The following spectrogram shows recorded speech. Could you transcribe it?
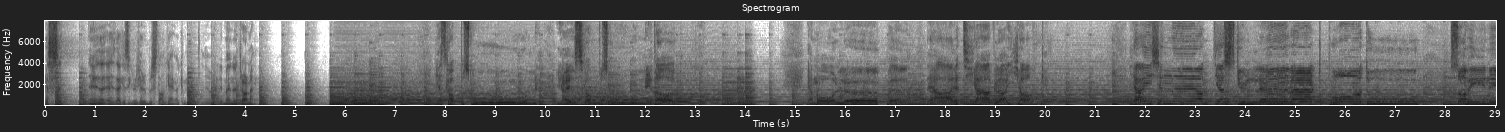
Jeg sett eh, Det er ikke sikkert å kjøre buss, da. Ok. Jeg er Litt mer nøytrale. Jeg skal på skolen, jeg skal på skolen i dag. Jeg må løpe, det er et jævla jag. Jeg kjenner at jeg skulle vært på do. Så begynner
